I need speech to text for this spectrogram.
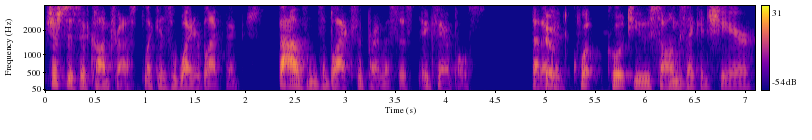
just as a contrast, like as a white or black thing, thousands of black supremacist examples that yep. I could quote, quote to you, songs I could share,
